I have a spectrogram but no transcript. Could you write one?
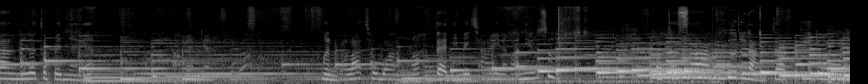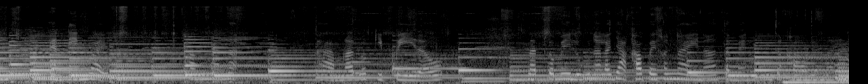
ข้างนี้ก็จะเป็นอย่างเงี้ยเป็นไงเหมือนพระราชวังเนาะแต่นี้ไม่ใช่นะคะอันนี้รู้สึกเขาจะสร้างขึ้นหลังจากที่โดนแผ่นดินไหวครั้งนั้นอะถามรัฐว่ากี่ปีแล้ว รัฐก็ไม่รู้นะแล้วอยากเข้าไปข้างในนะ แต่ไม่รู้จะเข้าได้ไหม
